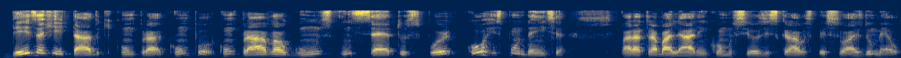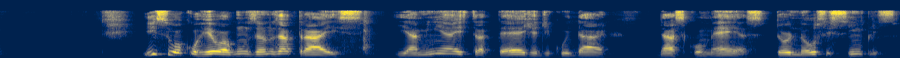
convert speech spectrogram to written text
desajeitado que compra, comprava alguns insetos por correspondência para trabalharem como seus escravos pessoais do mel. Isso ocorreu alguns anos atrás e a minha estratégia de cuidar das colmeias tornou-se simples.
